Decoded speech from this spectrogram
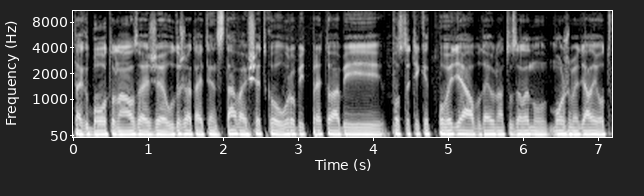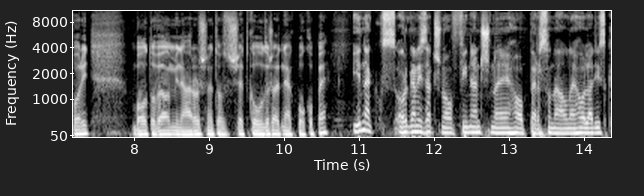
tak bolo to naozaj, že udržať aj ten stav, aj všetko urobiť preto, aby v podstate keď povedia alebo dajú na tú zelenú, môžeme ďalej otvoriť. Bolo to veľmi náročné to všetko udržať nejak pokope. Jednak z organizačno-finančného, personálneho hľadiska,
